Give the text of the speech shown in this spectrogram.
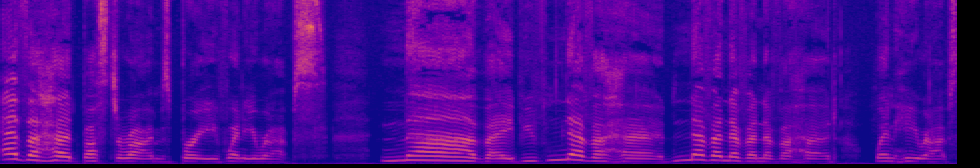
ever heard Busta Rhymes breathe when he raps? Nah, babe, you've never heard, never, never, never heard when he raps.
